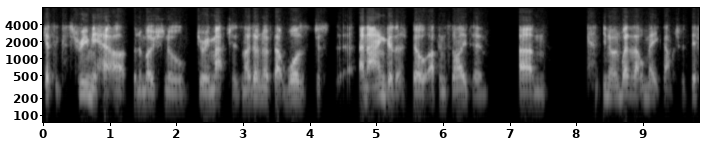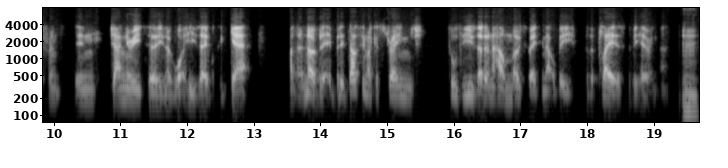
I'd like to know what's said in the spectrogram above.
gets extremely het up and emotional during matches. And I don't know if that was just an anger that had built up inside him. Um, you know, and whether that will make that much of a difference in January to you know what he's able to get, I don't know. But it, but it does seem like a strange tool to use. I don't know how motivating that will be for the players to be hearing that. Mm.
